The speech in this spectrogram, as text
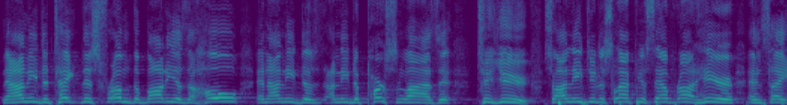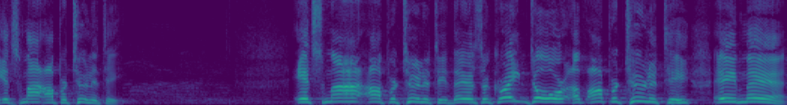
Now I need to take this from the body as a whole and I need to I need to personalize it to you. So I need you to slap yourself right here and say it's my opportunity. It's my opportunity. There's a great door of opportunity. Amen.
